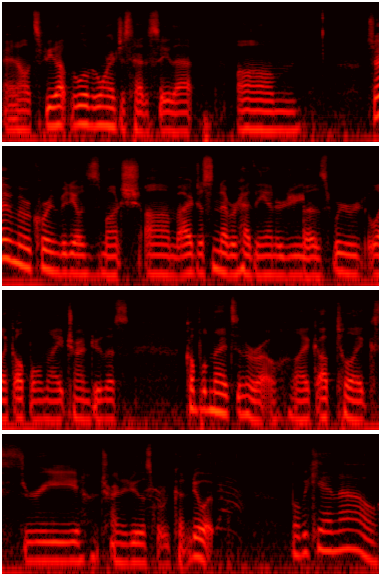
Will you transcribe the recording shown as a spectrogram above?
And I'll speed up a little bit more. I just had to say that. Um, so I haven't been recording videos as much. Um, I just never had the energy because we were like up all night trying to do this, a couple nights in a row, like up to like three trying to do this, but we couldn't do it. But we can now,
